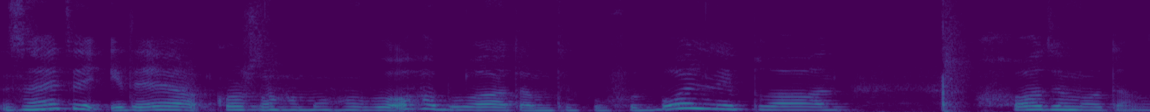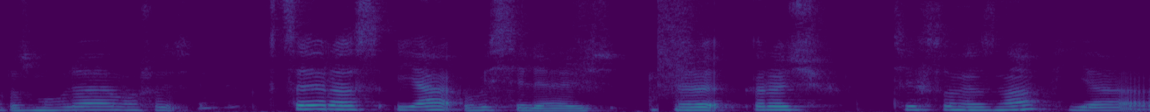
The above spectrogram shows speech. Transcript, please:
Знаєте, ідея кожного мого влога була там, типу, футбольний план, ходимо там, розмовляємо щось. В цей раз я висіляюсь. Е, Коротше, ті, хто не знав, я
